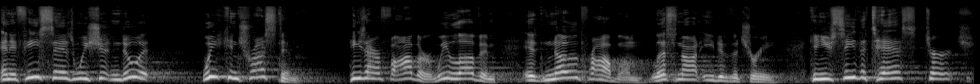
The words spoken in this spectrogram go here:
And if he says we shouldn't do it, we can trust him. He's our father. We love him. It's no problem. Let's not eat of the tree. Can you see the test, church?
